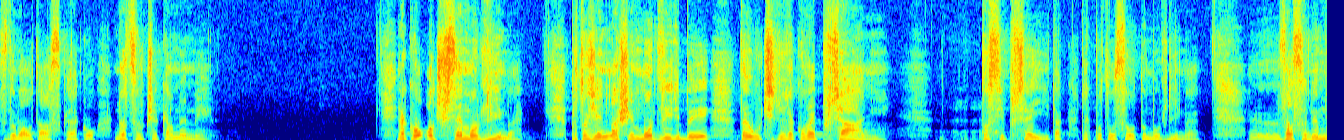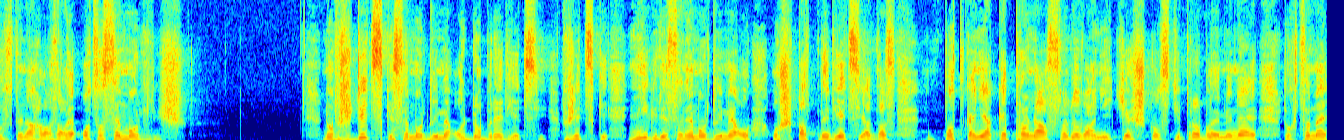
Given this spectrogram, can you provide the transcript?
Znova otázka, jako na co čekáme my? Jako oč se modlíme? Protože naše modlitby, to je určitě takové přání. To si přejí, tak, tak potom se o to modlíme. Zase nemluvte nahlas, ale o co se modlíš? No vždycky se modlíme o dobré věci. Vždycky. Nikdy se nemodlíme o, o špatné věci a nás potká nějaké pronásledování, těžkosti, problémy. Ne, to chceme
